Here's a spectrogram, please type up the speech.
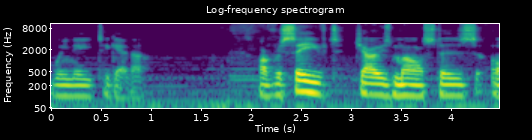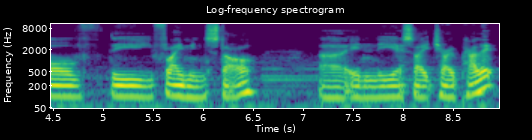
we need together I've received Joe's masters of the Flaming Star uh, in the SHO palette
